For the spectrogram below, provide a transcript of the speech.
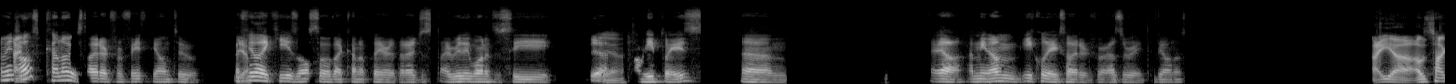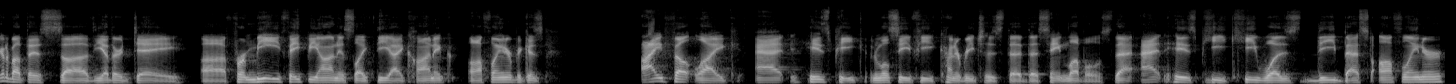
I mean, I I'm- was kind of excited for Faith_bian too. I Yeah. feel like he's also that kind of player that I just I really wanted to see Yeah. yeah. how he plays. Um, yeah, I mean, I'm equally excited for Azure to be honest. I uh, I was talking about this uh, the other day. Uh, for me, Faith_bian is like the iconic offlaner because I felt like at his peak, and we'll see if he kind of reaches the the same levels. That at his peak, he was the best offlaner.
